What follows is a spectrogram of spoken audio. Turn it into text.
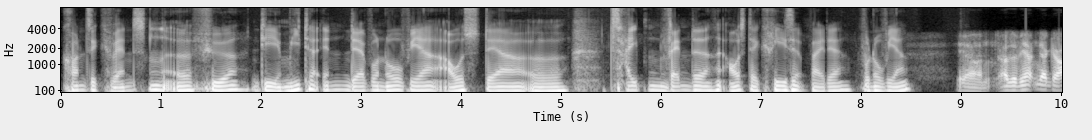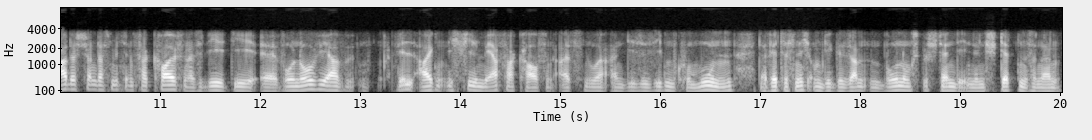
Konsequenzen äh, für die MieterInnen der Vonovia aus der äh, Zeitenwende, aus der Krise bei der Vonovia? Ja, also wir hatten ja gerade schon das mit den Verkäufen. Also die, die äh, Vonovia will eigentlich viel mehr verkaufen als nur an diese sieben Kommunen. Da wird es nicht um die gesamten Wohnungsbestände in den Städten, sondern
